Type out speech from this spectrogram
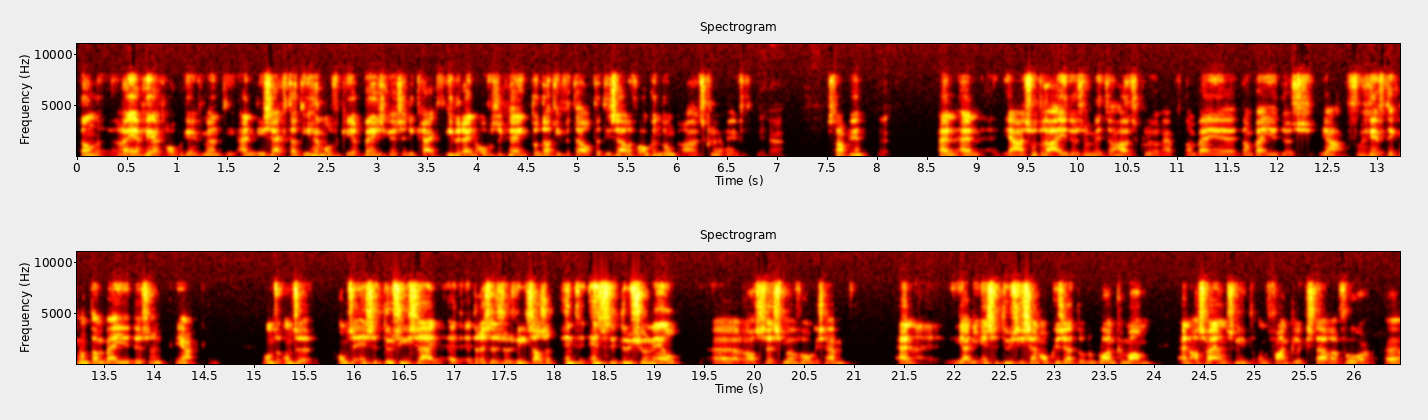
dan reageert er op een gegeven moment en die zegt dat hij helemaal verkeerd bezig is. En die krijgt iedereen over zich heen, totdat hij vertelt dat hij zelf ook een donkere huidskleur heeft. Ja. Snap je? Ja. En, en ja, zodra je dus een witte huidskleur hebt, dan ben je, dan ben je dus ja, vergiftigd. Want dan ben je dus een. Ja, onze, onze, onze instituties zijn. Er is dus zoiets als een institutioneel uh, racisme volgens hem. En ja, die instituties zijn opgezet door de blanke man. En als wij ons niet ontvankelijk stellen voor, uh,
